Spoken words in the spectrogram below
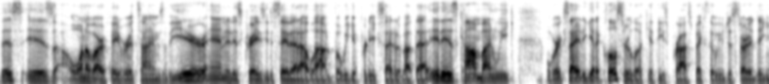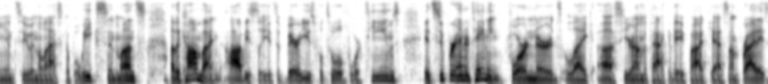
This is one of our favorite times of the year, and it is crazy to say that out loud, but we get pretty excited about that. It is Combine Week. We're excited to get a closer look at these prospects that we've just started digging into in the last couple weeks and months. Uh, the combine, obviously, it's a very useful tool for teams. It's super entertaining for nerds like us here on the Pack a Day podcast on Fridays.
